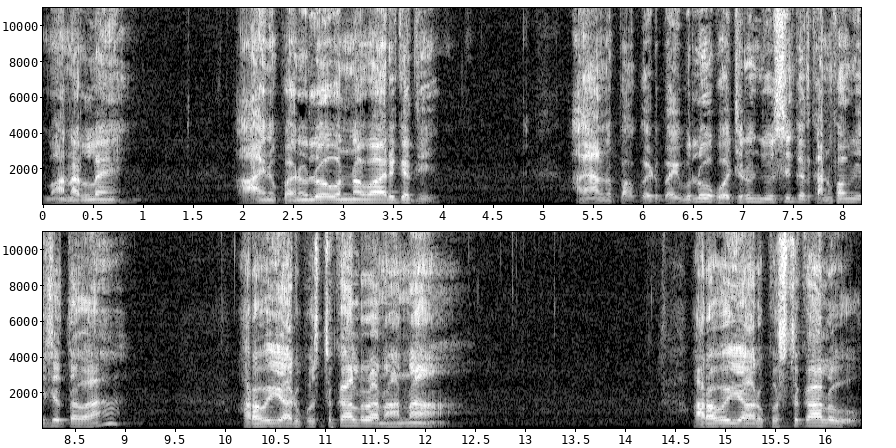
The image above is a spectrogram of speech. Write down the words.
మనల్నే. ఆయన పనిలో ఉన్న వారికి అది. ఆయన బయట బైబిల్లో ఒక వచనం చూసి ఇంకా కన్ఫర్మ్ చేసేస్తావా? అరవై ఆరు పుస్తకాలు రా నాన్న. అరవై ఆరు పుస్తకాలు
